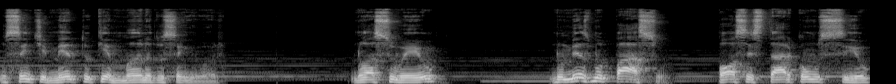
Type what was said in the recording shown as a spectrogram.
o sentimento que emana do Senhor. Nosso eu, no mesmo passo, possa estar com o seu,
